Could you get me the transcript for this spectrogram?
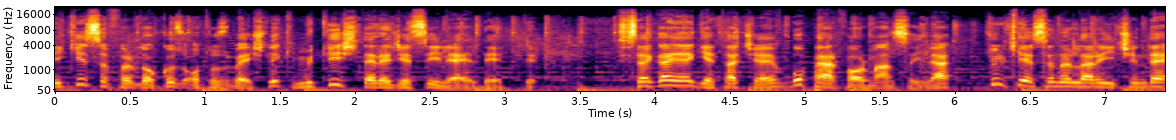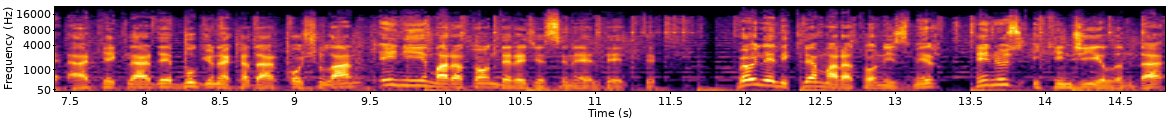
2.09.35'lik müthiş derecesiyle elde etti. Tsegaya Getachev bu performansıyla Türkiye sınırları içinde erkeklerde bugüne kadar koşulan en iyi maraton derecesini elde etti. Böylelikle Maraton İzmir henüz ikinci yılında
